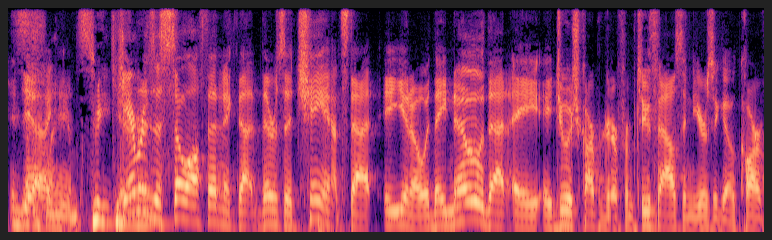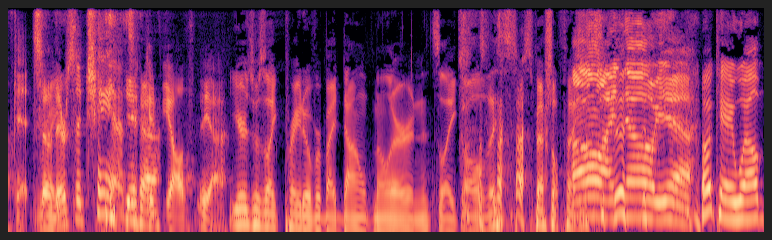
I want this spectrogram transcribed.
in Yeah. Bethlehem. Sweet Cameron. Cameron's is so authentic that there's a chance that you know they know that a, a Jewish carpenter from 2,000 years ago carved it. So Right. there's a chance it Yeah. could be all yeah. Yours was like prayed over by Donald Miller, and it's like all this special things. Oh, I know, yeah. Okay, well,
